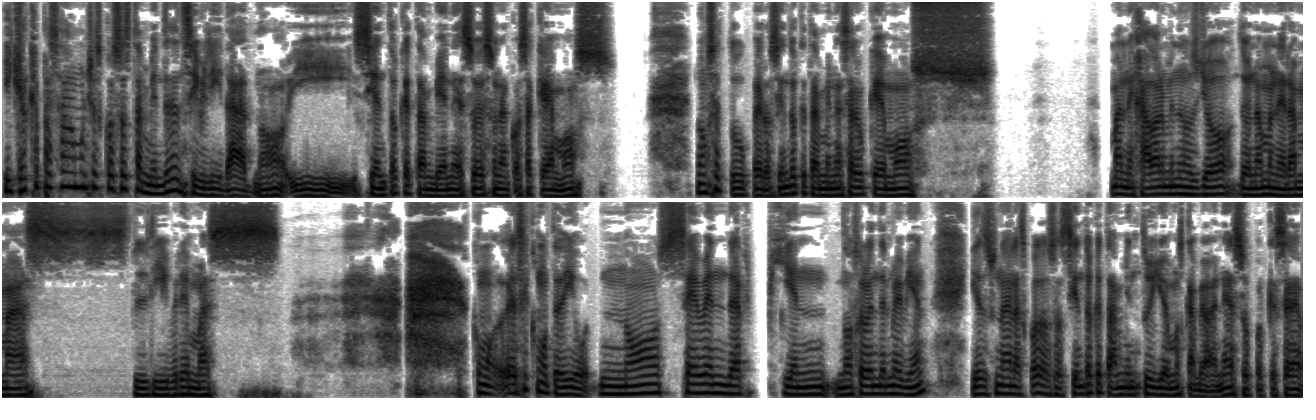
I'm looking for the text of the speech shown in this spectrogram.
Y creo que ha pasado muchas cosas también de sensibilidad, ¿no? Y siento que también eso es una cosa que hemos, no sé tú, pero siento que también es algo que hemos manejado, al menos yo, de una manera más libre, más como, es como te digo, no sé vender bien, no sé venderme bien. Y esa es una de las cosas. O sea, siento que también tú y yo hemos cambiado en eso, porque sé,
